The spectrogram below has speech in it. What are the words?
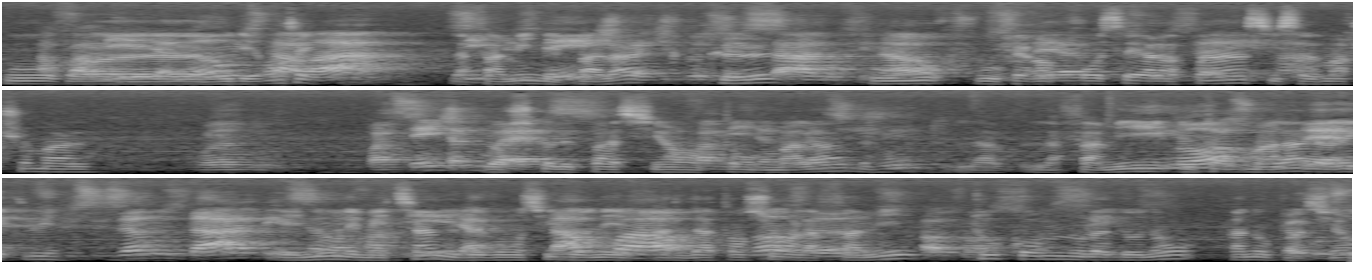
pour euh, vous déranger. La famille n'est pas là que pour vous faire un procès à la fin si ça marche mal. Lorsque le patient tombe malade, la, la E famille tombe malade avec lui. Et nous, les médecins, nous devons aussi donner de l'attention à la famille, tout comme nous la donnons à nos patients.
